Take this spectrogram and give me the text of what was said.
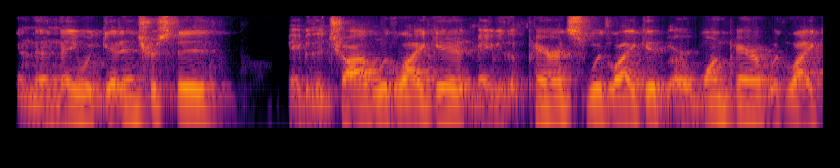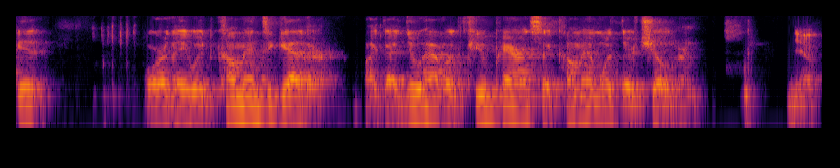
and then they would get interested. Maybe the child would like it, maybe the parents would like it, or one parent would like it, or they would come in together. Like I do have a few parents that come in with their children. Yep.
